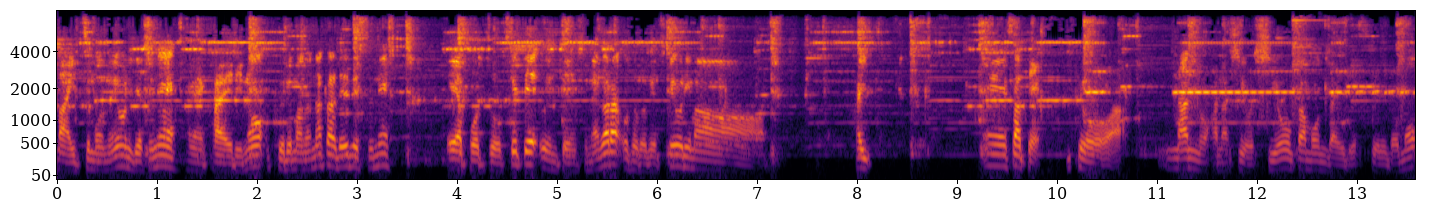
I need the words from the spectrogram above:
まあ、いつものようにですね、えー帰りの車の中でですね、エアポッツをつけて運転しながらお届けしております。はい。えーさて、今日は何の話をしようか問題ですけれども、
